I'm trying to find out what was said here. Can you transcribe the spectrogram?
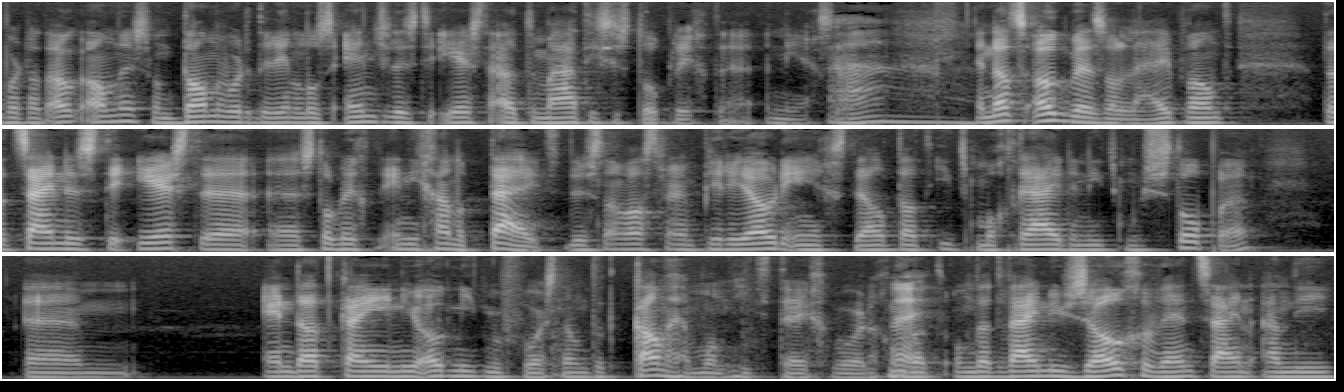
wordt dat ook anders. Want dan worden er in Los Angeles de eerste automatische stoplichten neergezet. Ah. En dat is ook best wel lijp, want dat zijn dus de eerste eh, stoplichten en die gaan op tijd. Dus dan was er een periode ingesteld dat iets mocht rijden en iets moest stoppen. Ehm, en dat kan je je nu ook niet meer voorstellen, want dat kan helemaal niet tegenwoordig. Nee. Omdat, omdat wij nu zo gewend zijn aan die,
